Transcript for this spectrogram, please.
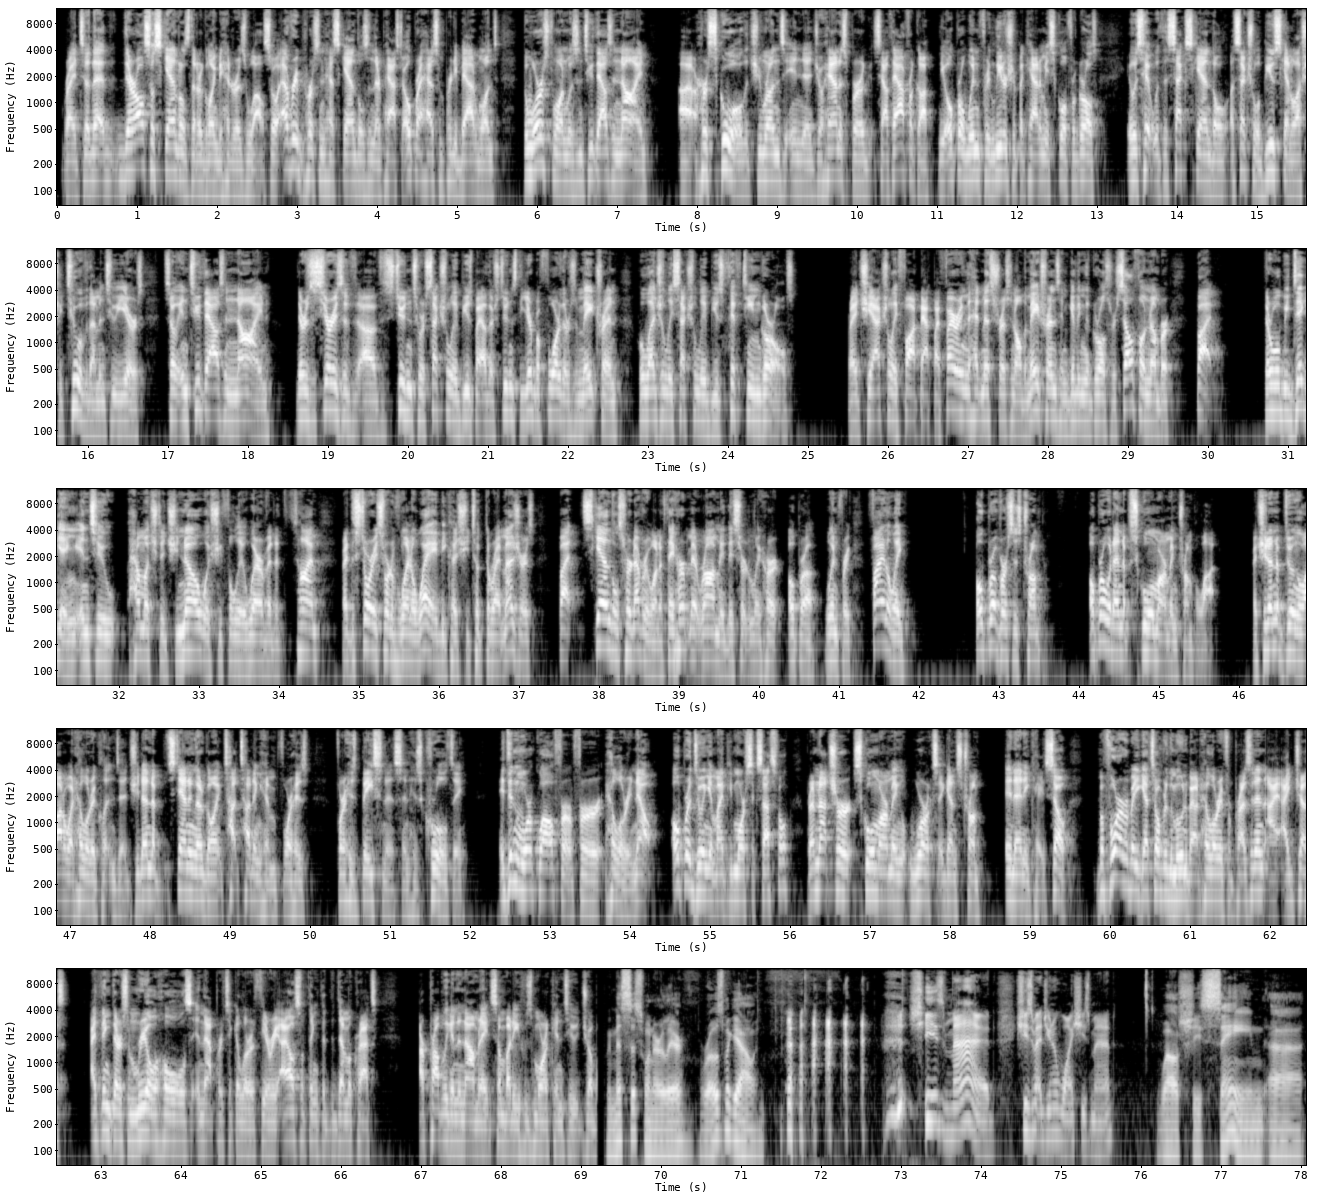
Right? So that, there are also scandals that are going to hit her as well. So every person has scandals in their past. Oprah has some pretty bad ones. The worst one was in 2009 uh, her school that she runs in uh, Johannesburg, South Africa, the Oprah Winfrey Leadership Academy School for Girls, it was hit with a sex scandal, a sexual abuse scandal, actually two of them in two years. So in 2009, there was a series of, of students who were sexually abused by other students. The year before, there was a matron who allegedly sexually abused 15 girls. Right? She actually fought back by firing the headmistress and all the matrons and giving the girls her cell phone number. But there will be digging into how much did she know? Was she fully aware of it at the time? Right? The story sort of went away because she took the right measures. But scandals hurt everyone. If they hurt Mitt Romney, they certainly hurt Oprah Winfrey. Finally, Oprah versus Trump. Oprah would end up school marming Trump a lot. Right? She'd end up doing a lot of what Hillary Clinton did. She'd end up standing there going, tut-tutting him for his, for his baseness and his cruelty. It didn't work well for, for Hillary. Now, Oprah doing it might be more successful, but I'm not sure school marming works against Trump in any case. So before everybody gets over the moon about Hillary for president, I, I just I think there's some real holes in that particular theory. I also think that the Democrats are probably going to nominate somebody who's more akin to Joe. We missed this one earlier. Rose McGowan. she's mad. She's mad. Do you know why she's mad? Well, she's saying, uh,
